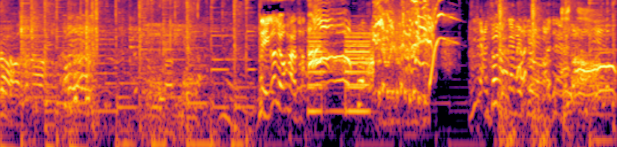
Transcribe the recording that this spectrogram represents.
上。哪个刘海他？啊、你俩就应干这劲儿，发现。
